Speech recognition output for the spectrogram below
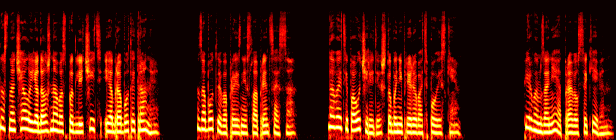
«Но сначала я должна вас подлечить и обработать раны», — заботливо произнесла принцесса. «Давайте по очереди, чтобы не прерывать поиски». Первым за ней отправился Кевин.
